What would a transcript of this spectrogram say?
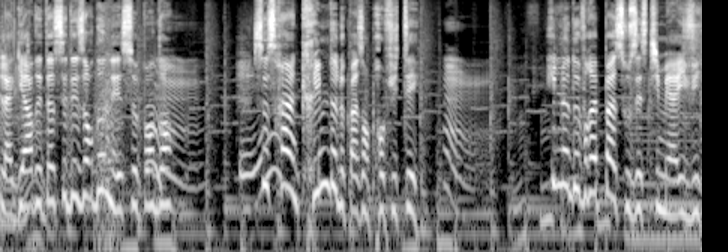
La garde est assez désordonnée, cependant. Ce serait un crime de ne pas en profiter. Il ne devrait pas sous-estimer Ivy.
